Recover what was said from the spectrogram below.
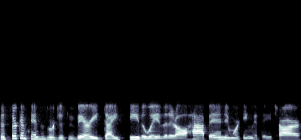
the circumstances were just very dicey the way that it all happened and working with HR.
